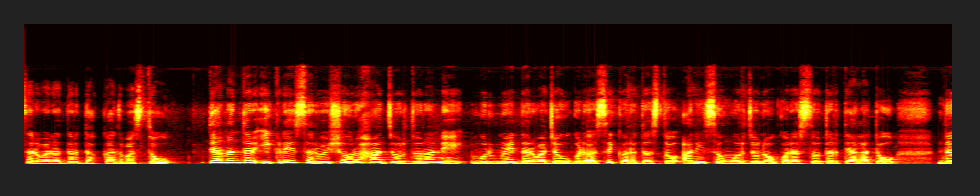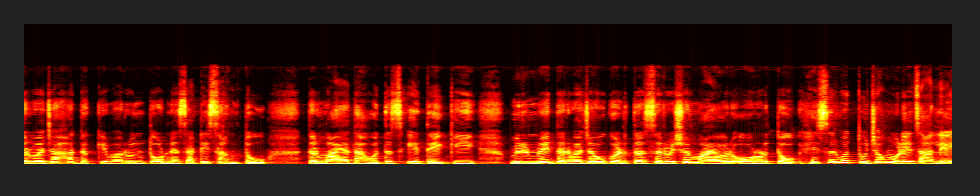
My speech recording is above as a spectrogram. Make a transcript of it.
सर्वांना तर धक्काच बसतो. त्यानंतर इकडे सर्वेश्वर हा जोरजोराने मुरमुळे दरवाजा उघड असे करत असतो आणि समोर जो नोकर असतो तर त्याला तो दरवाजा हा धक्के मारून तोडण्यासाठी सांगतो. तर माया धावतच येते की मृण्मयी दरवाजा उघड तर सर्वेश्वर मायावर ओरडतो. हे सर्व तुझ्यामुळे झाले.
